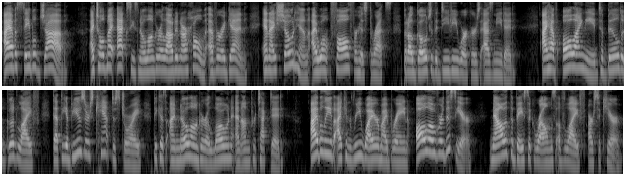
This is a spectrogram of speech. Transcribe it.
I have a stable job. I told my ex he's no longer allowed in our home ever again, and I showed him I won't fall for his threats, but I'll go to the DV workers as needed. I have all I need to build a good life that the abusers can't destroy because I'm no longer alone and unprotected. I believe I can rewire my brain all over this year now that the basic realms of life are secure.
